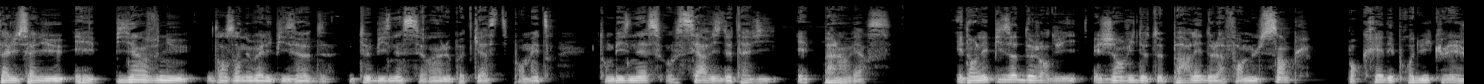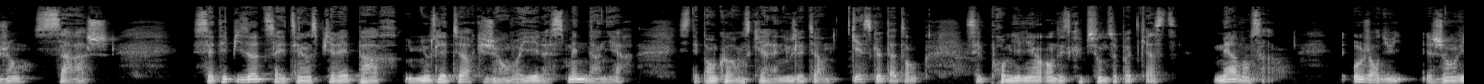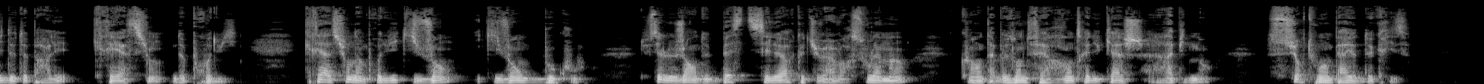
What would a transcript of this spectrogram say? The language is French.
Salut salut et bienvenue dans un nouvel épisode de Business Serein, le podcast pour mettre ton business au service de ta vie et pas l'inverse. Et dans l'épisode d'aujourd'hui, j'ai envie de te parler de la formule simple pour créer des produits que les gens s'arrachent. Cet épisode, ça a été inspiré par une newsletter que j'ai envoyée la semaine dernière. Si t'es pas encore inscrit à la newsletter, qu'est-ce que t'attends? C'est le premier lien en description de ce podcast. Mais avant ça, Aujourd'hui, j'ai envie de te parler création de produits. Création d'un produit qui vend et qui vend beaucoup. Tu sais, le genre de best-seller que tu vas avoir sous la main quand tu as besoin de faire rentrer du cash rapidement. Surtout en période de crise.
